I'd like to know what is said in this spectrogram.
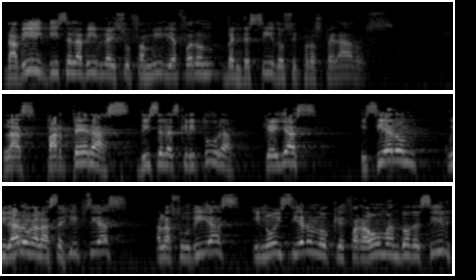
David, dice la Biblia, y su familia fueron bendecidos y prosperados. Las parteras, dice la escritura, que ellas hicieron, cuidaron a las egipcias a las judías y no hicieron lo que Faraón mandó decir.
